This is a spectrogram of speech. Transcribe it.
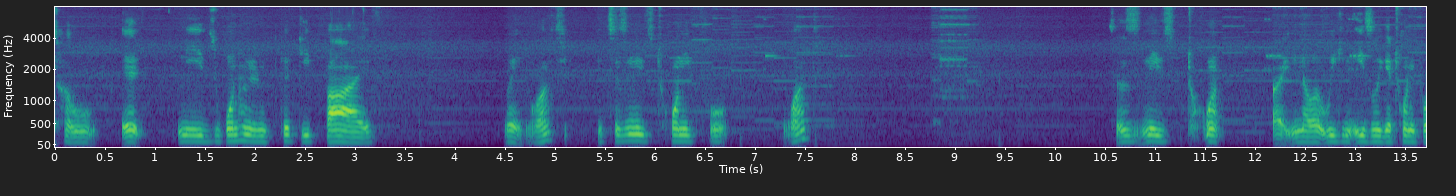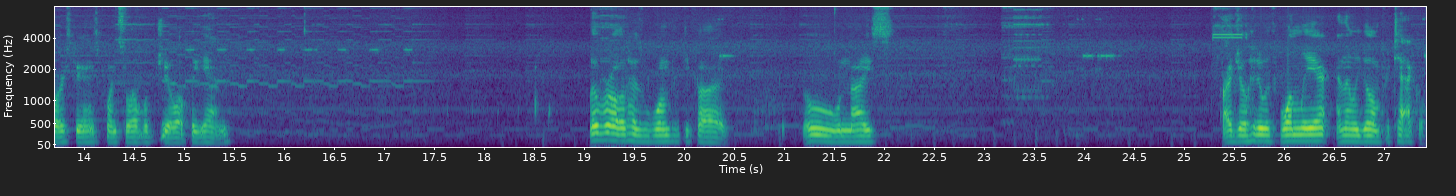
To it needs 155. Wait, what? It says it needs 24. What? It says it needs 20. Alright, you know what? We can easily get 24 experience points to level Jill up again. Overall, it has 155. Oh, nice. Alright, Joe, hit it with one Leer, and then we go in for tackle.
